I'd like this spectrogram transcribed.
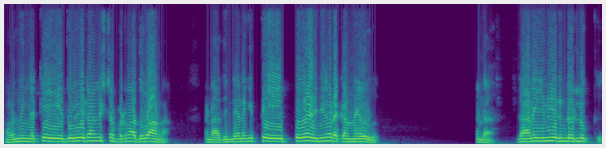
അപ്പം നിങ്ങൾക്ക് ഏത് വീടാണ് ഇഷ്ടപ്പെടുന്നത് അത് വാങ്ങാം. കണ്ട? അതിന്റെ ആണെങ്കിൽ തേപ്പ് കഴിഞ്ഞ് കിടക്കണേ ഉള്ളൂ. കണ്ട? ഇതാണ് ഈ വീടിന്റെ ഒരു ലുക്ക്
